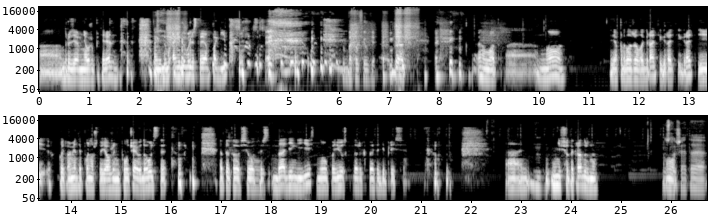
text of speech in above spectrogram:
а друзья меня уже потеряли, они дум- они думали, что я погиб. В Battlefield. Да. Вот. А, Но я продолжал играть, играть, играть, и в какой-то момент я понял, что я уже не получаю удовольствия от этого всего. То есть, да, деньги есть, но появилась даже какая-то депрессия. А, Не все так радужно. Ну, Вот. слушай, это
